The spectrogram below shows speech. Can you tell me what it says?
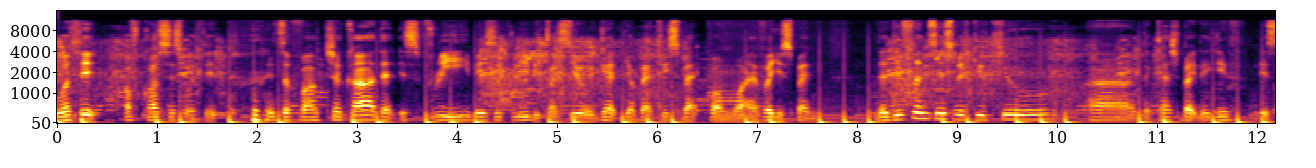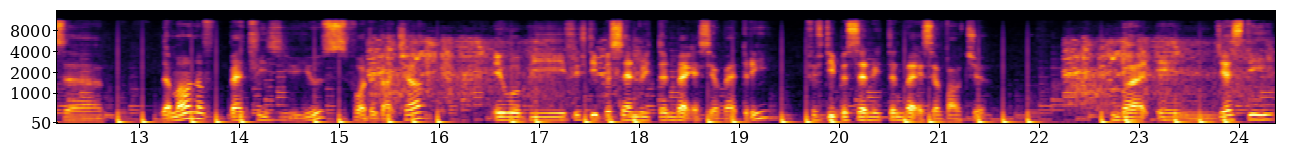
Worth it? Of course it's worth it. it's a voucher card that is free basically because you will get your batteries back from whatever you spend. The difference is with QQ, uh, the cashback they give is uh, the amount of batteries you use for the gacha. It will be 50% return back as your battery, 50% return back as your voucher but in GSD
